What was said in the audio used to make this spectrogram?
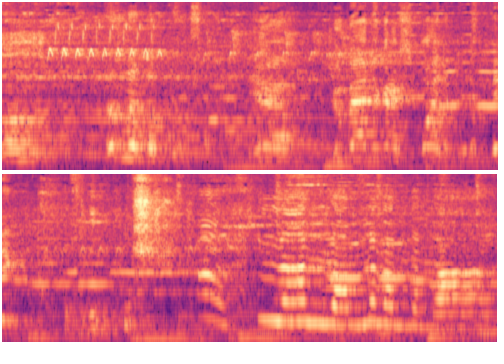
Oh, doesn't that look beautiful? Yeah, too bad they're gonna spoil it with a pig. La la la la la la.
